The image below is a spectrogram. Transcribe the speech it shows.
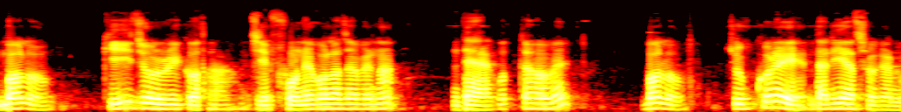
বলো কি জরুরি কথা? যে ফোনে বলা যাবে না দেখা করতে হবে। বলো চুপ করে দাঁড়িয়ে আছো কেন?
